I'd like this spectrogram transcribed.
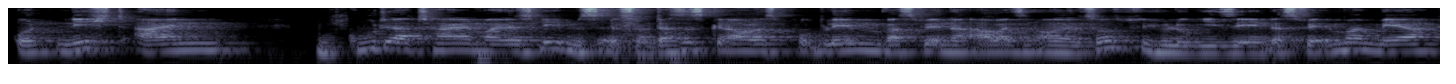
und nicht ein guter Teil meines Lebens ist. Und das ist genau das Problem, was wir in der Arbeits- und Organisationspsychologie sehen, dass wir immer mehr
